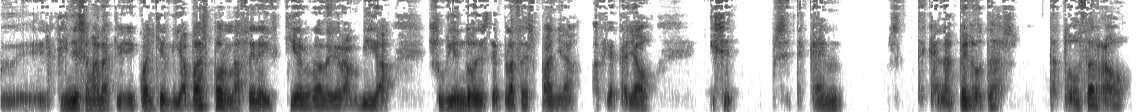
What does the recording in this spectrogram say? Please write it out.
el fin de semana que cualquier día, vas por la acera izquierda de Gran Vía, subiendo desde Plaza España hacia Callao, y se, te caen, se te caen las pelotas. Está todo cerrado.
